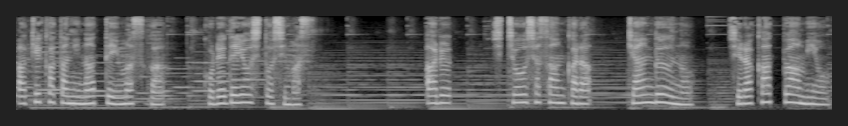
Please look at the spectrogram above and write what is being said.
開け方になっていますがこれでよしとします。ある視聴者さんからキャンドゥのシラカップ網を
